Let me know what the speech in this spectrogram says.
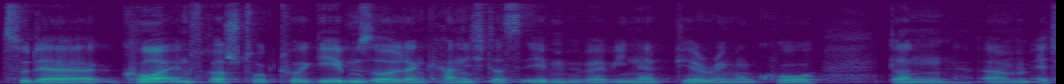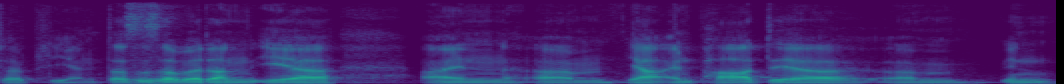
zu der Core-Infrastruktur geben soll, dann kann ich das eben über VNet Peering und Co. dann ähm, etablieren. Das ist aber dann eher ein, ähm, ja, ein Part, der ähm, in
